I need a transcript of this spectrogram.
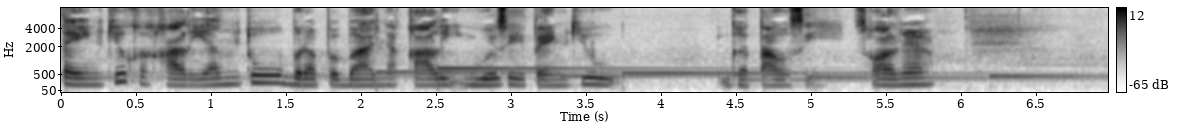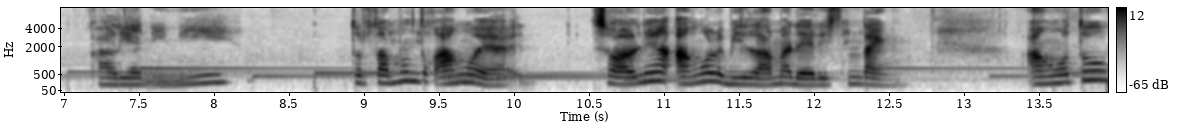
thank you ke kalian tuh berapa banyak kali gue say thank you. Gak tahu sih. Soalnya kalian ini terutama untuk Ango ya soalnya Ango lebih lama dari Centeng Ango tuh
